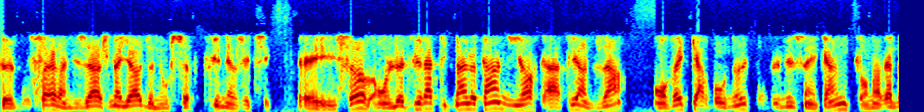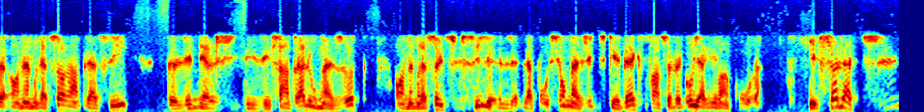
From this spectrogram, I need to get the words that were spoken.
de faire un usage meilleur de nos surplus énergétiques. Et ça, on l'a vu rapidement là, quand New York a appelé en disant on va être carboneutre pour 2050, puis on, aurait, on aimerait ça remplacer de l'énergie, des, centrales au mazout. On aimerait ça utiliser la potion magique du Québec. François Legault y arrive en courant. Et ça, là-dessus,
